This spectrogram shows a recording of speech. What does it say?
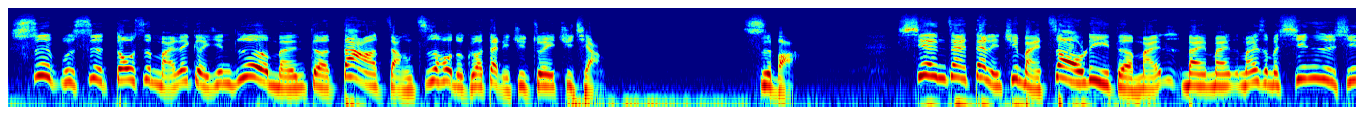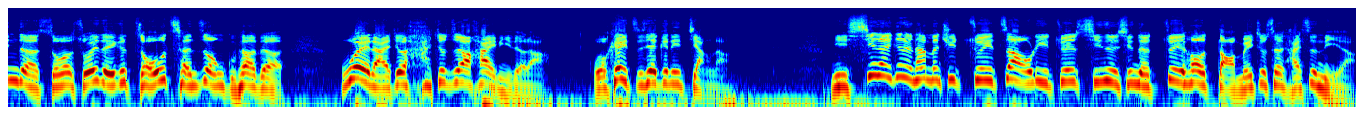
是不是都是买那个已经热门的大涨之后的股票带你去追去抢？是吧？现在带你去买兆利的，买日买买买什么新日新的什么所谓的一个轴承这种股票的，未来就就是要害你的啦！我可以直接跟你讲了。你现在跟着他们去追兆利、追新日新的，最后倒霉就是还是你啊！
